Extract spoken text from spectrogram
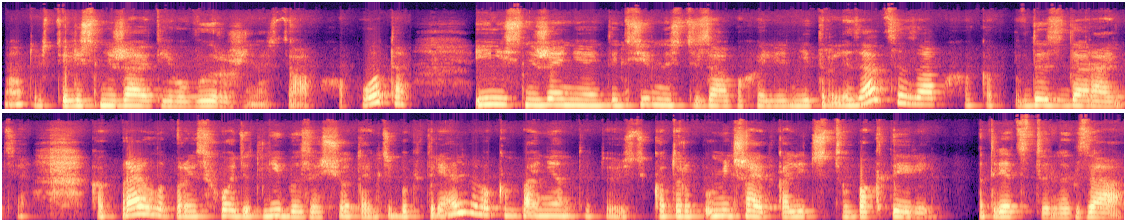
да, то есть или снижает его выраженность запаха пота. И снижение интенсивности запаха или нейтрализация запаха, как в дезодоранте, как правило, происходит либо за счет антибактериального компонента, то есть который уменьшает количество бактерий, ответственных за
